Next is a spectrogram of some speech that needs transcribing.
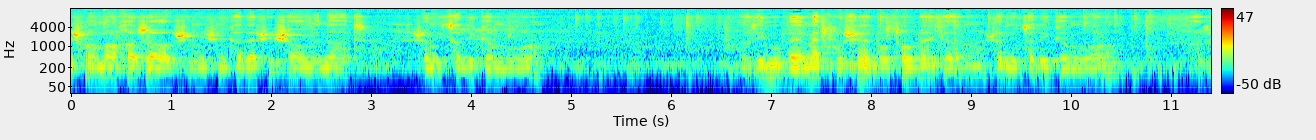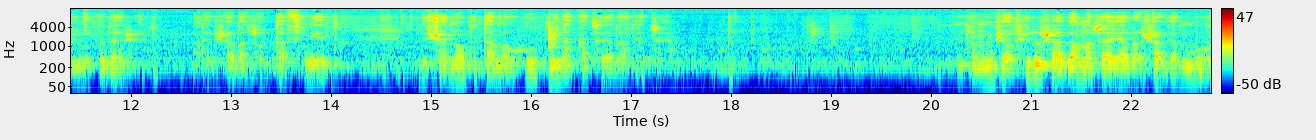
יש מאמר חז"ל שמי שמקדש אישה על מנת שאני צדיק גמור, אז אם הוא באמת חושב באותו רגע שאני צדיק גמור, אז היא מקודשת. אפשר לעשות תפנית, לשנות את המהות מן הקצה אל הקצה. זאת אומרת שאפילו שהאדם הזה היה רשע גמור,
